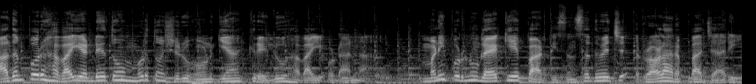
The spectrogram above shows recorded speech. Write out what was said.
ਆਦਮਪੁਰ ਹਵਾਈ ਅੱਡੇ ਤੋਂ ਮੁੜ ਤੋਂ ਸ਼ੁਰੂ ਹੋਣਗੀਆਂ ਘਰੇਲੂ ਹਵਾਈ ਉਡਾਨਾਂ ਮਣੀਪੁਰ ਨੂੰ ਲੈ ਕੇ ਭਾਰਤੀ ਸੰਸਦ ਵਿੱਚ ਰੌਲਾ ਰੱਪਾ ਜਾਰੀ।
